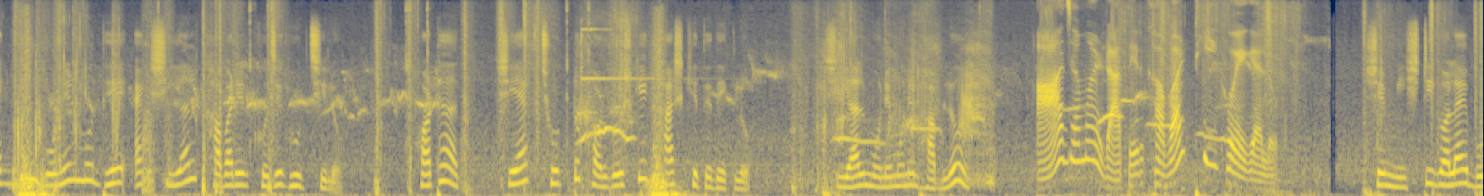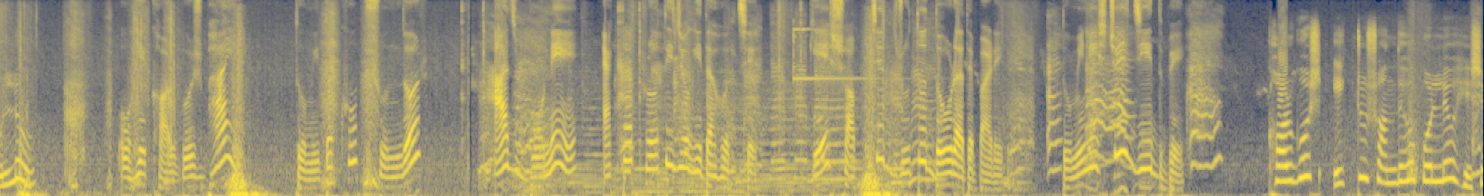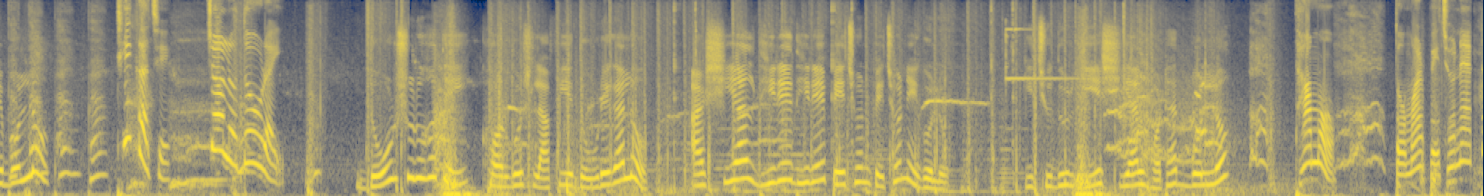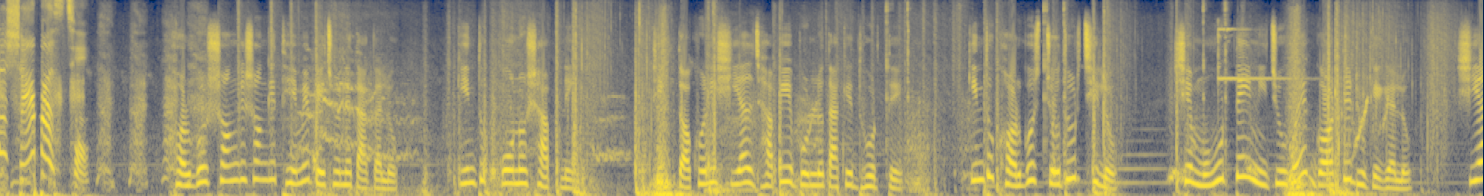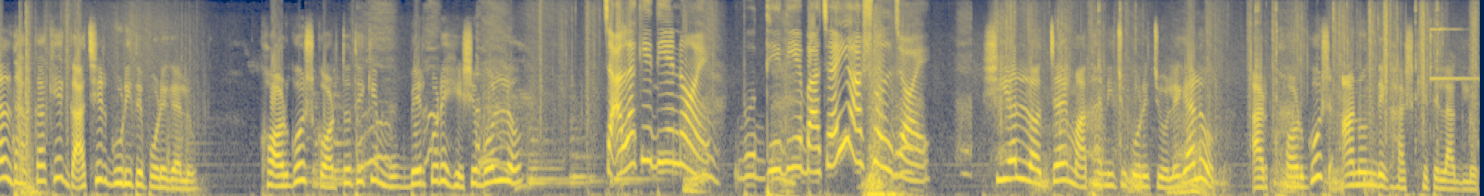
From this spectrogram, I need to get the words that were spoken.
একদিন বনের মধ্যে এক শিয়াল খাবারের খোঁজে ঘুরছিল। হঠাৎ সে এক ছোট্ট খরগোশকে ঘাস খেতে দেখল। শিয়াল মনে মনে ভাবল আজ আমার রাতের খাবার ঠিক হয়ে গেল। সে মিষ্টি গলায় বলল ওহে খরগোশ ভাই তুমি তো খুব সুন্দর। আজ বনে একটা প্রতিযোগিতা হচ্ছে সবচেয়ে দ্রুত দৌড়াতে পারে। তুমি নিশ্চয়ই জিতবে। খরগোশ একটু সন্দেহ করলেও হেসে বলল দৌড় শুরু হতেই খরগোশ লাফিয়ে দৌড়ে গেল আর শিয়াল ধীরে ধীরে পেছন পেছন এগোলো। কিছু দূর গিয়ে শিয়াল হঠাৎ বলল থামো তোমার পেছনে একটা সাপ আসছে। খরগোশ সঙ্গে সঙ্গে থেমে পেছনে তাকালো কিন্তু কোনো সাপ নেই। ঠিক তখনই শিয়াল ঝাঁপিয়ে পড়ল তাকে ধরতে। কিন্তু খরগোশ চতুর ছিল। সে মুহূর্তেই নিচু হয়ে গর্তে ঢুকে গেল। শিয়াল ধাক্কা খেয়ে গাছের গুড়িতে পড়ে গেল। খরগোশ গর্ত থেকে মুখ বের করে হেসে বলল শিয়াল লজ্জায় মাথা নিচু করে চলে গেল আর খরগোশ আনন্দে ঘাস খেতে লাগল।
